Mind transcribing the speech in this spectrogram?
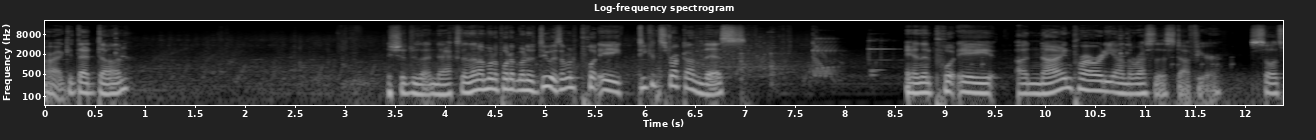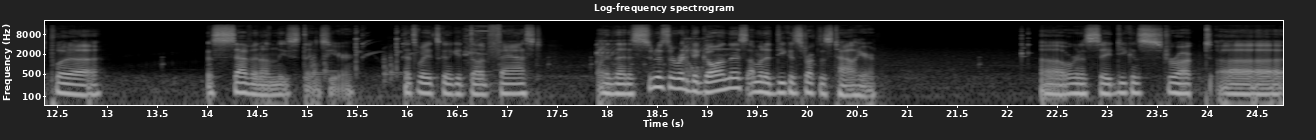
All right, get that done. I should do that next. And then I'm gonna, what I'm gonna do is I'm gonna put a deconstruct on this and then put a, a nine priority on the rest of this stuff here. So let's put a, a seven on these things here. That's why it's gonna get done fast. And then as soon as they're ready to go on this, I'm gonna deconstruct this tile here. Uh, we're gonna say deconstruct uh,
